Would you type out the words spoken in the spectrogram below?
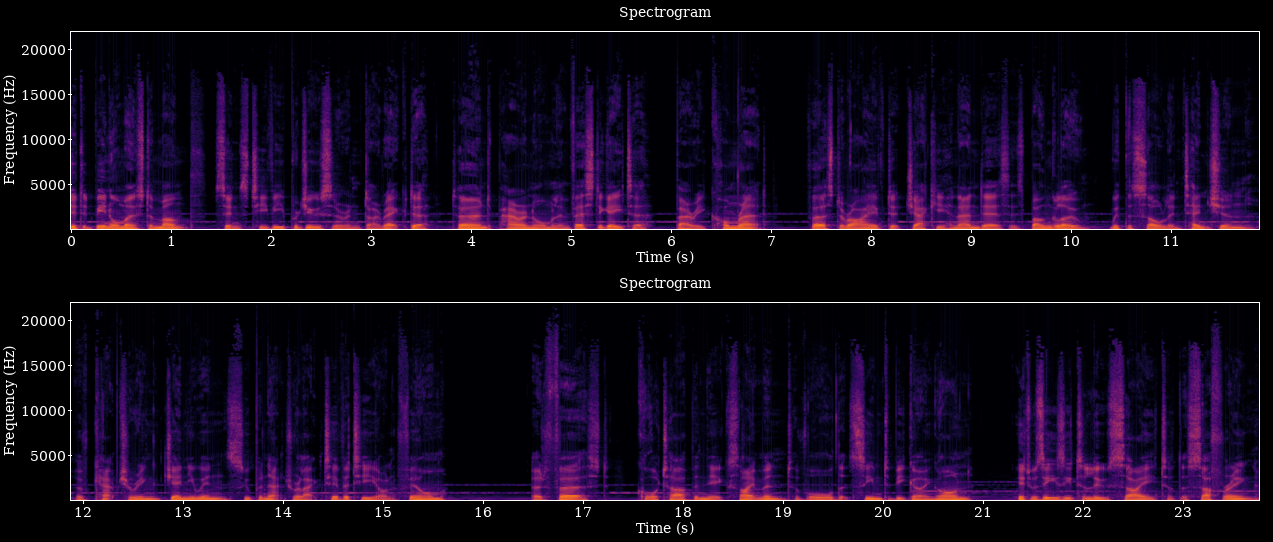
It had been almost a month since TV producer and director turned paranormal investigator Barry Conrad first arrived at Jackie Hernandez's bungalow with the sole intention of capturing genuine supernatural activity on film. At first, caught up in the excitement of all that seemed to be going on, it was easy to lose sight of the suffering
